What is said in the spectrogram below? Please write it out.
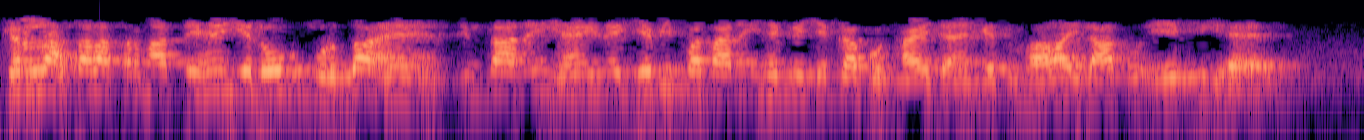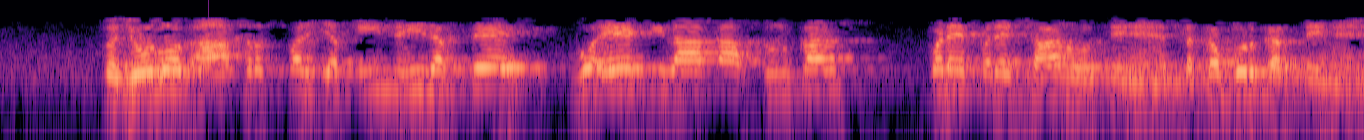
پھر اللہ تعالیٰ فرماتے ہیں، یہ لوگ مردہ ہیں، زندہ نہیں ہیں، انہیں یہ بھی پتا نہیں ہے کہ یہ کب اٹھائے جائیں گے، تمہارا علاج تو ایک ہی ہے۔ تو جو لوگ آخرت پر یقین نہیں رکھتے، وہ ایک علاقہ سن کر بڑے پریشان ہوتے ہیں، تکبر کرتے ہیں۔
